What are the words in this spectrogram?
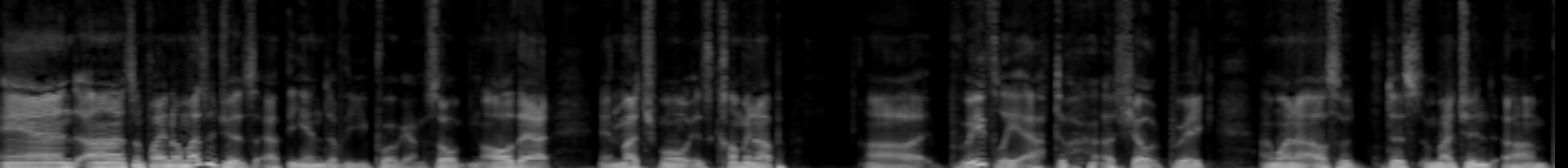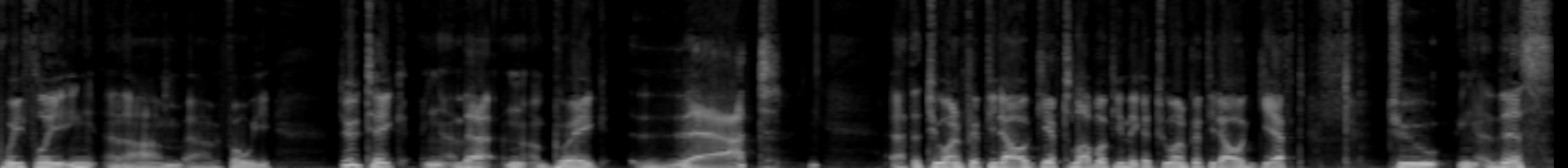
And uh, some final messages at the end of the program. So, all that and much more is coming up uh, briefly after a short break, I want to also just mention um, briefly um, uh, before we do take that break that at the $250 gift level, if you make a $250 gift to this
